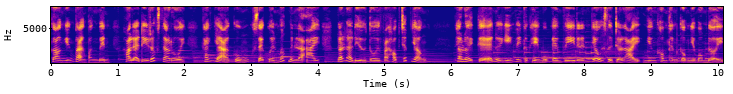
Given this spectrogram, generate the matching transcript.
còn những bạn bằng mình, họ đã đi rất xa rồi, khán giả cũng sẽ quên mất mình là ai, đó là điều tôi phải học chấp nhận. Theo lời kể, nữ diễn viên thực hiện một MV để đánh dấu sự trở lại nhưng không thành công như mong đợi.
